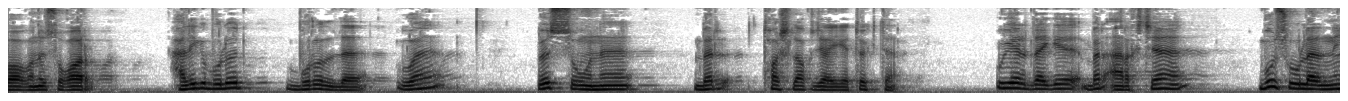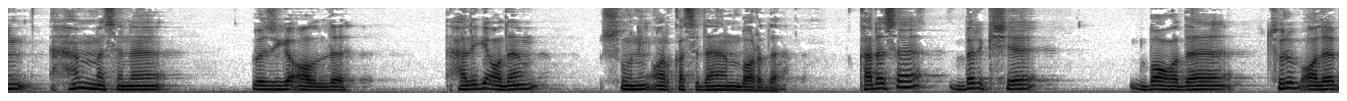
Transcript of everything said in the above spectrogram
bog'ini sug'or haligi bulut burildi va o'z suvini bir toshloq joyga to'kdi. U yerdagi bir ariqcha bu suvlarning hammasini o'ziga oldi. Haligi odam suvning orqasidan bordi. Qarasa bir kishi bog'da turib olib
